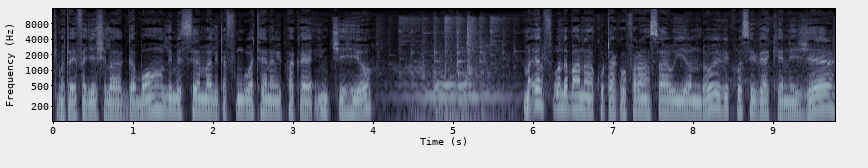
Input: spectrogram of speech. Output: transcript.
Kimataifa, jeshi la Gabon limesema litafungua tena mipaka ya nchi hiyo. Maelfu waandamana kutaka Ufaransa uiondoe vikosi vyake Niger.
